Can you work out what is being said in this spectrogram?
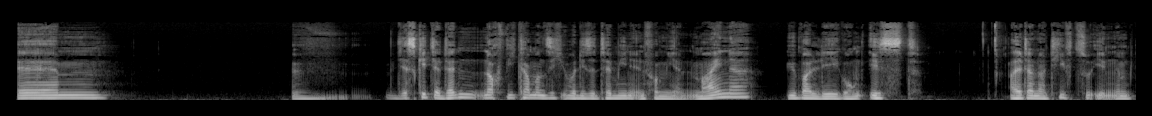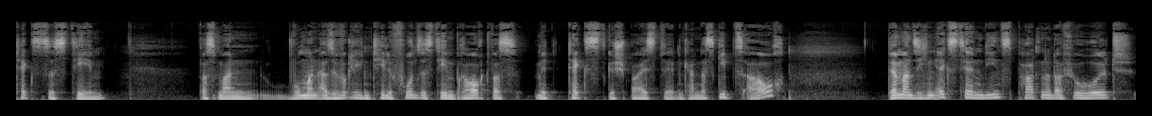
Ähm, es geht ja dann noch, wie kann man sich über diese Termine informieren? Meine Überlegung ist, alternativ zu irgendeinem Textsystem, was man, wo man also wirklich ein Telefonsystem braucht, was mit Text gespeist werden kann. Das gibt's auch. Wenn man sich einen externen Dienstpartner dafür holt,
